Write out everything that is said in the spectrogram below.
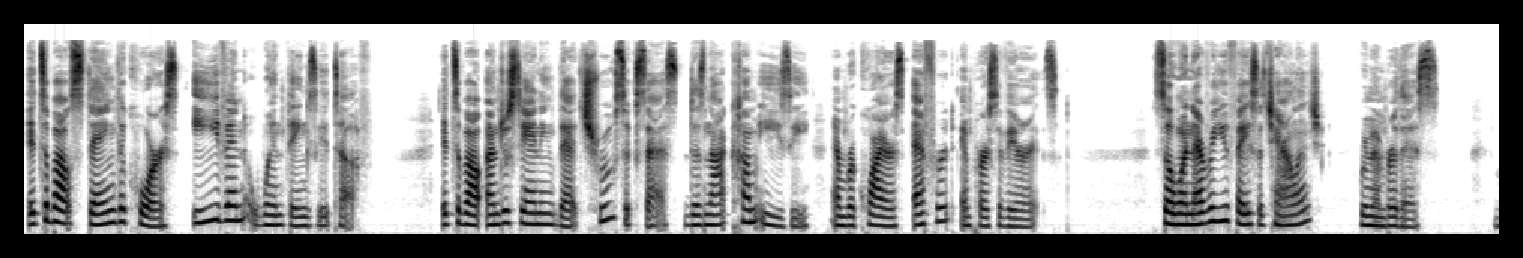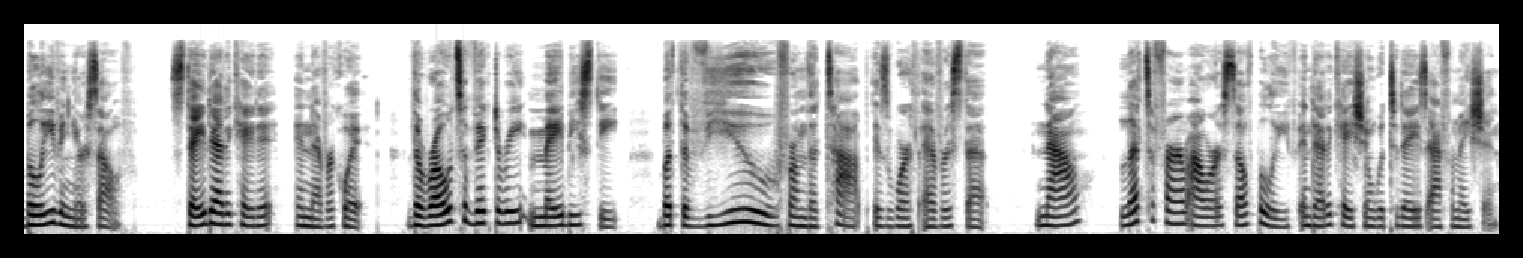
It's about staying the course even when things get tough. It's about understanding that true success does not come easy and requires effort and perseverance. So, whenever you face a challenge, remember this believe in yourself, stay dedicated, and never quit. The road to victory may be steep, but the view from the top is worth every step. Now, let's affirm our self belief and dedication with today's affirmation.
